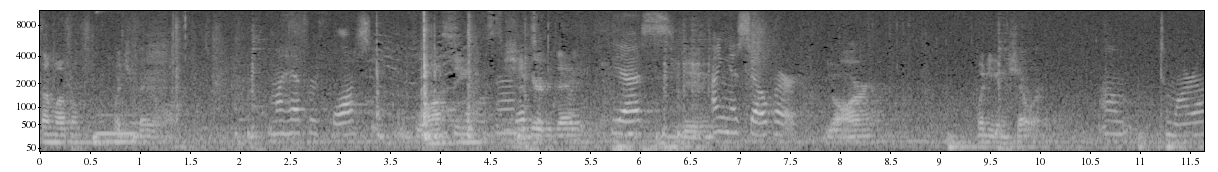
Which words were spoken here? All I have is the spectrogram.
Some of them. What's your favorite one? My heifer Flossie. Flossie. Is she That's here today? Yes. You do. I'm going to show her You are. When are you gonna show her? um, tomorrow.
